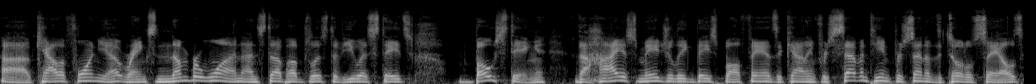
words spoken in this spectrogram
Uh, California ranks number one on StubHub's list of U.S. states boasting the highest Major League Baseball fans, accounting for 17% of the total sales.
